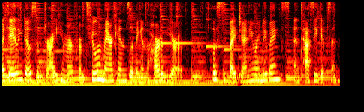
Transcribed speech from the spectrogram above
a daily dose of dry humor from two Americans living in the heart of Europe, hosted by January Newbanks and Tassie Gibson.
